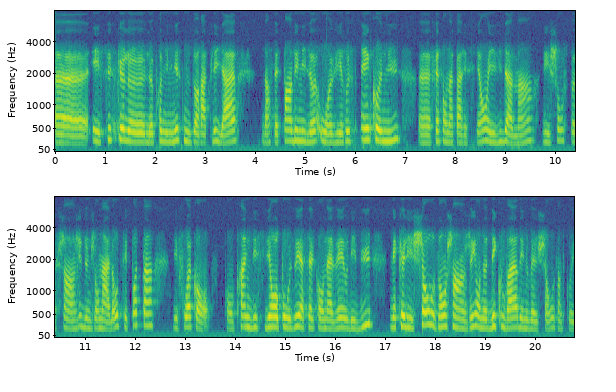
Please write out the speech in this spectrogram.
euh, et c'est ce que le, premier ministre nous a rappelé hier, dans cette pandémie-là où un virus inconnu euh, fait son apparition, évidemment, les choses peuvent changer d'une journée à l'autre. C'est pas tant des fois qu'on prend une décision opposée à celle qu'on avait au début, mais que les choses ont changé. On a découvert des nouvelles choses. En tout cas,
